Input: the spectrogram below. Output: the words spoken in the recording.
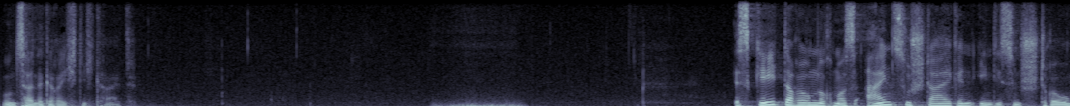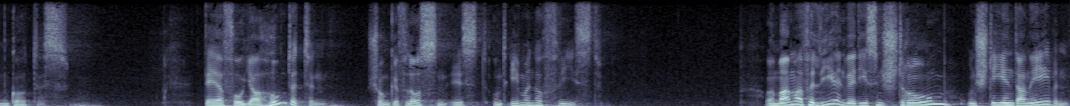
und seiner Gerechtigkeit. Es geht darum, nochmals einzusteigen in diesen Strom Gottes, der vor Jahrhunderten schon geflossen ist und immer noch fließt. Und manchmal verlieren wir diesen Strom und stehen daneben.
